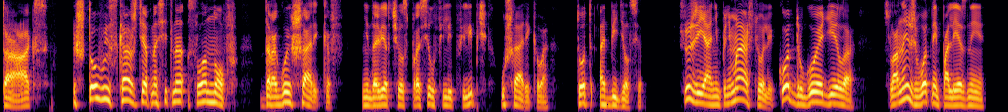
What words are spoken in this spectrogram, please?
Такс. Что вы скажете относительно слонов, дорогой Шариков?» Недоверчиво спросил Филипп Филиппович у Шарикова. Тот обиделся. «Что же я не понимаю, что ли? Кот – другое дело». «Слоны – животные полезные»,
